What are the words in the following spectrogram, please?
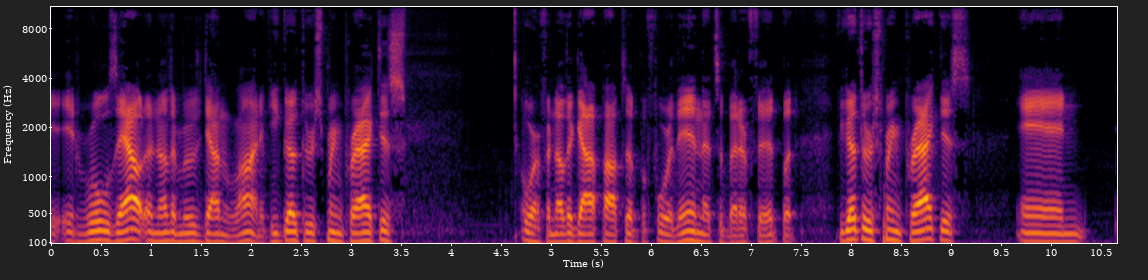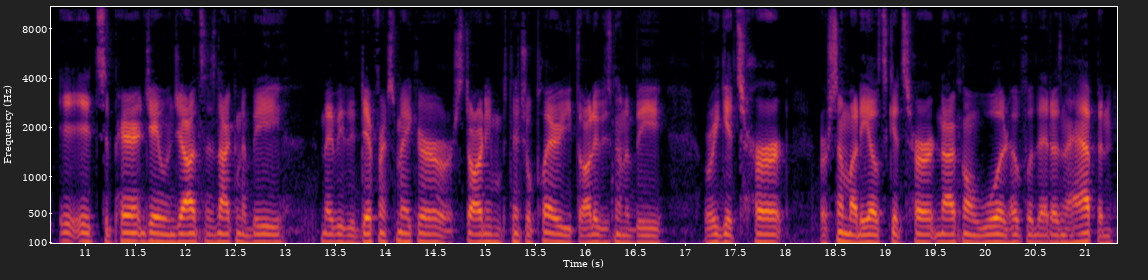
it rules out another move down the line. If you go through spring practice, or if another guy pops up before then, that's a better fit. But if you go through spring practice and it's apparent Jalen Johnson is not going to be maybe the difference maker or starting potential player you thought he was going to be, or he gets hurt, or somebody else gets hurt, knock on wood, hopefully that doesn't happen.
